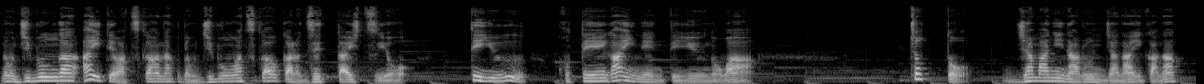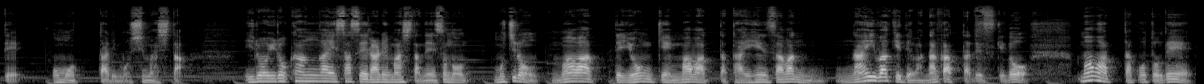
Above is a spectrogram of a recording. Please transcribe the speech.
でも自分が相手は使わなくても自分は使うから絶対必要。っていう固定概念っていうのはちょっと邪魔になるんじゃないかなって思ったりもしました。いろいろ考えさせられましたね。そのもちろん回って4軒回った大変さはないわけではなかったですけど回ったことで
